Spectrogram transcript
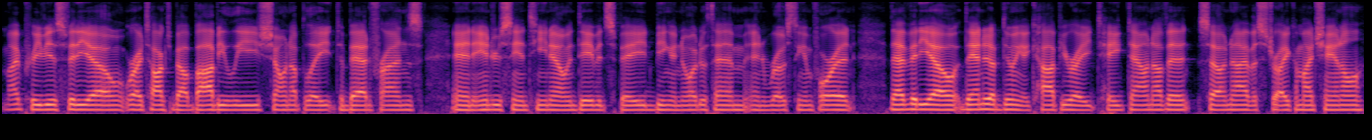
my previous video where I talked about Bobby Lee showing up late to Bad Friends and Andrew Santino and David Spade being annoyed with him and roasting him for it. That video, they ended up doing a copyright takedown of it, so now I have a strike on my channel.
